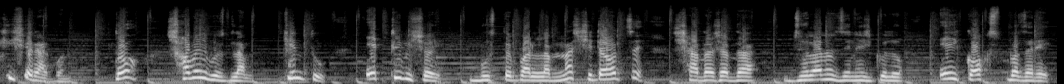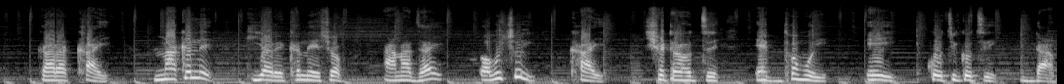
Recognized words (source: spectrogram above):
কিসের আগুন? তো সবাই বুঝলাম, কিন্তু একটি বিষয় বুঝতে পারলাম না, সেটা হচ্ছে সাদা সাদা ঝোলানো জিনিসগুলো এই কক্সবাজারে কারা খায়? না খেলে কি আর এখানে এসব আনা যায়? অবশ্যই খায়। সেটা হচ্ছে একদমই এই কচি কচি ডাব।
